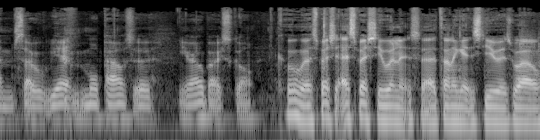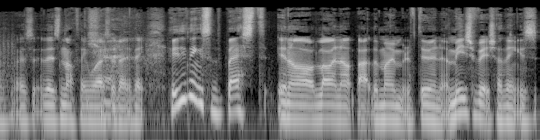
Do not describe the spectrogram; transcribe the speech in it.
Um, so yeah, more power to your elbow, Scott. Cool, especially especially when it's uh, done against you as well. There's, there's nothing worse, I Yeah. don't think. Who do you think is the best in our lineup at the moment of doing it? Mitrovic, I think, is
